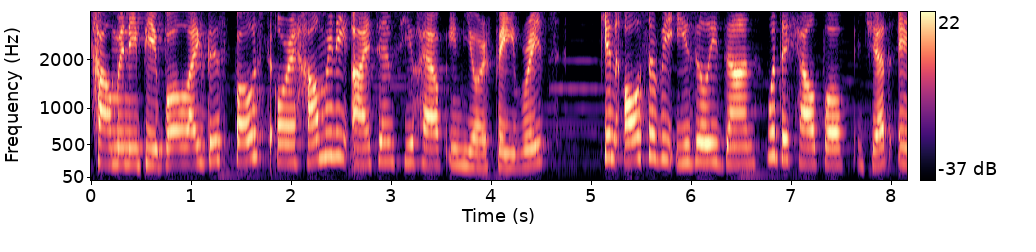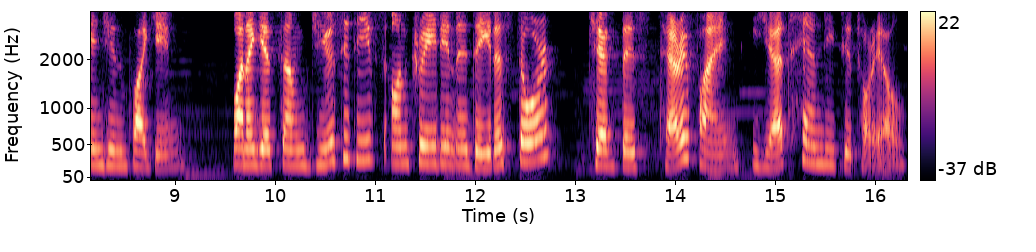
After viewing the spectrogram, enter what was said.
How many people like this post or how many items you have in your favorites can also be easily done with the help of Jet Engine plugin. Wanna get some juicy tips on creating a data store? Check this terrifying yet handy tutorial.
